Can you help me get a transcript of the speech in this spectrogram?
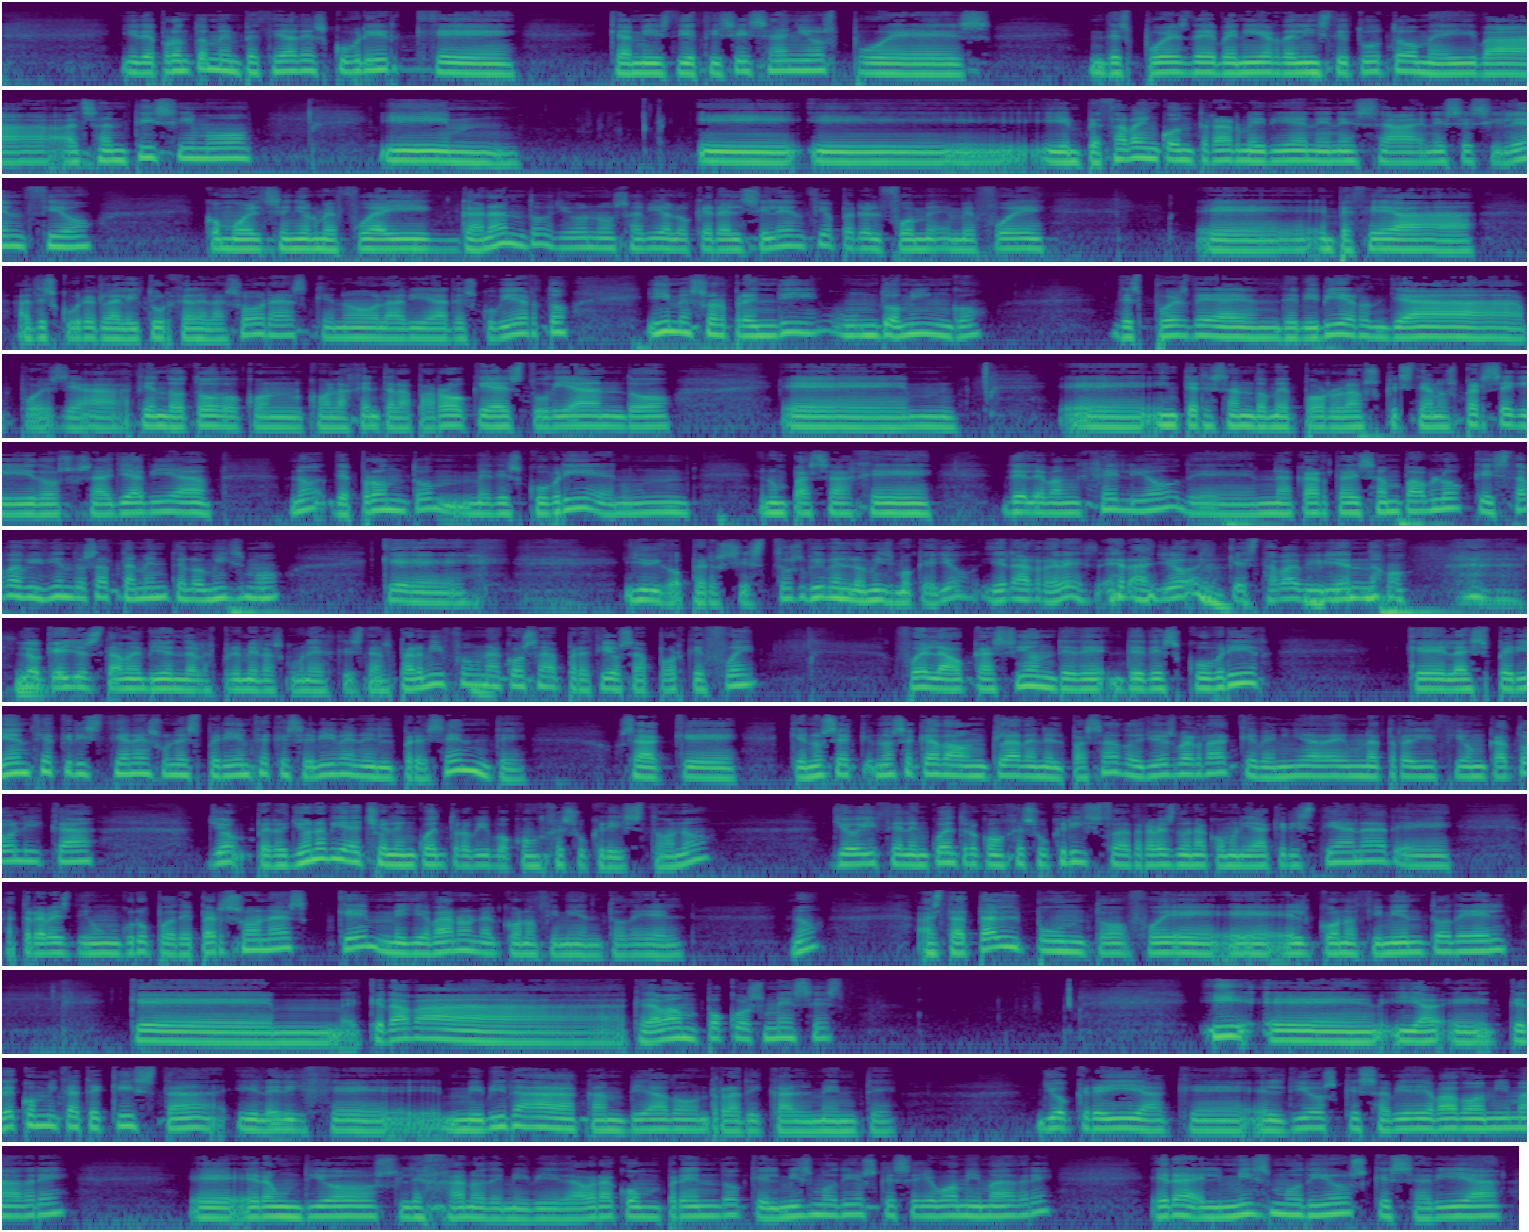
Y de pronto me empecé a descubrir que, que a mis 16 años, pues después de venir del instituto me iba al Santísimo y, y, empezaba a encontrarme bien en, esa, en ese silencio, como el Señor me fue ahí ganando, yo no sabía lo que era el silencio, pero Él fue, me, me fue, eh, empecé a, a descubrir la liturgia de las horas, que no la había descubierto, y me sorprendí un domingo después de, vivir ya, pues ya haciendo todo con, con la gente de la parroquia, estudiando, eh, eh, interesándome por los cristianos perseguidos, o sea, ya había, ¿no? De pronto me descubrí en un, en un pasaje del Evangelio, de una carta de San Pablo, que estaba viviendo exactamente lo mismo que, y yo digo, pero si estos viven lo mismo que yo. Y era al revés, era yo el que estaba viviendo lo que ellos estaban viviendo en las primeras comunidades cristianas. Para mí fue una cosa preciosa porque fue, fue la ocasión de, de descubrir que la experiencia cristiana es una experiencia que se vive en el presente. O sea, que, que no, se, no se ha quedado anclada en el pasado. Yo es verdad que venía de una tradición católica, yo, pero yo no había hecho el encuentro vivo con Jesucristo, ¿no? Yo hice el encuentro con Jesucristo a través de una comunidad cristiana, de, a través de un grupo de personas que me llevaron al conocimiento de Él, ¿no? Hasta tal punto fue eh, el conocimiento de Él que mm, quedaba, quedaban pocos meses y, eh, eh, quedé con mi catequista y le dije, mi vida ha cambiado radicalmente. Yo creía que el Dios que se había llevado a mi madre eh, era un Dios lejano de mi vida. Ahora comprendo que el mismo Dios que se llevó a mi madre era el mismo Dios que se había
